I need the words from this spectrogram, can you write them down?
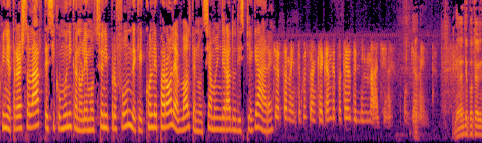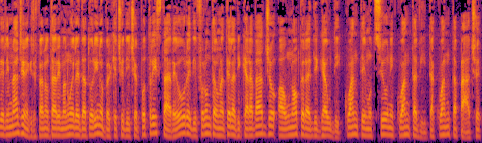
Quindi attraverso l'arte si comunicano le emozioni profonde che con le parole a volte non siamo in grado di spiegare? Certamente, questo è anche il grande potere dell'immagine, ovviamente. Il grande potere dell'immagine che ci fa notare Emanuele da Torino perché ci dice potrei stare ore di fronte a una tela di Caravaggio a un'opera di Gaudì. Quante emozioni, quanta vita, quanta pace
